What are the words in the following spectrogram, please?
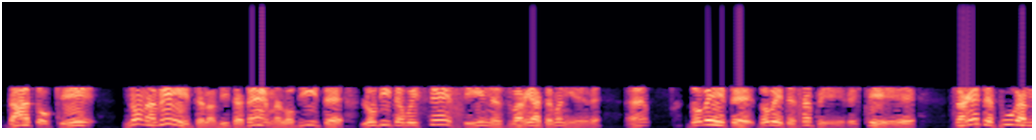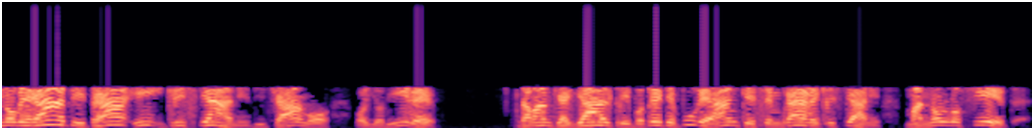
dato che non avete la vita eterna, lo dite, lo dite voi stessi in svariate maniere, eh, dovete, dovete sapere che sarete pure annoverati tra i cristiani, diciamo, voglio dire, davanti agli altri potrete pure anche sembrare cristiani, ma non lo siete.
